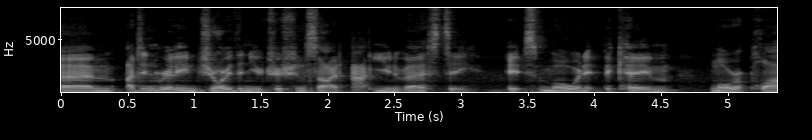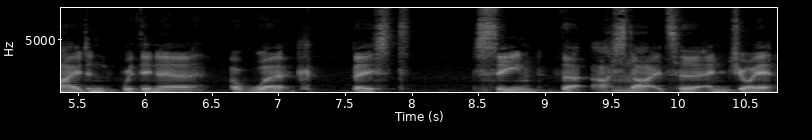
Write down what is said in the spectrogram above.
um, I didn't really enjoy the nutrition side at university. It's more when it became more applied and within a, a work based scene that I started to enjoy it.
